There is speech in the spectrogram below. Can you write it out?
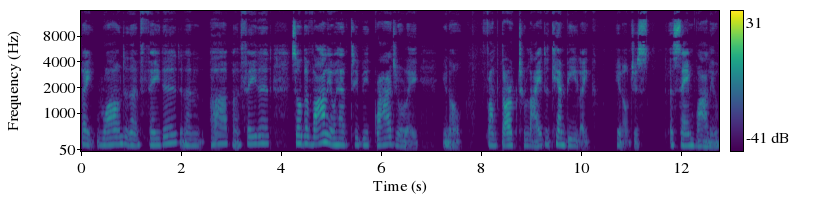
like round and then faded and then up and faded. So the value have to be gradually, you know, from dark to light. It can be like, you know, just the same value.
